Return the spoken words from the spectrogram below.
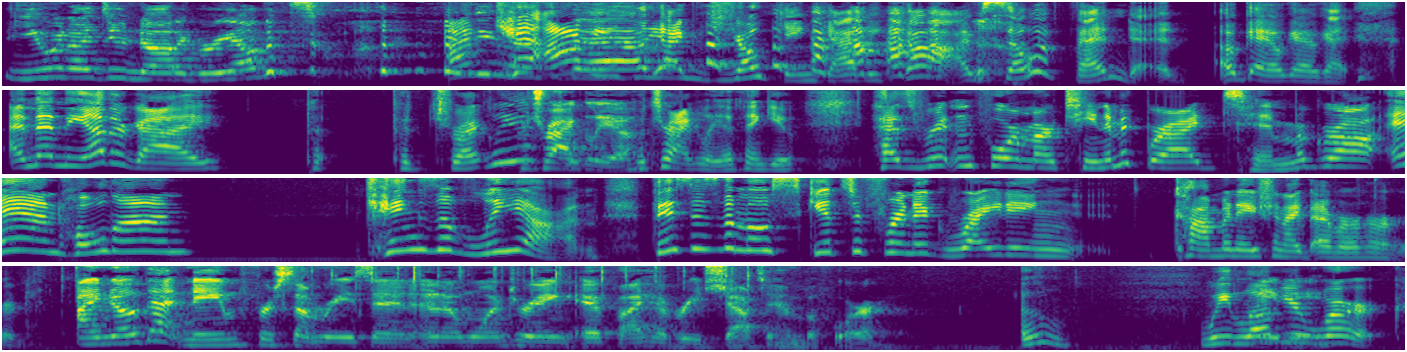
You and I do not agree on this one. I'm ki- obviously I'm joking, Gaby. God, I'm so offended. Okay, okay, okay. And then the other guy, P- Petraglia. Petraglia. Petraglia. Thank you. Has written for Martina McBride, Tim McGraw, and hold on, Kings of Leon. This is the most schizophrenic writing combination I've ever heard. I know that name for some reason, and I'm wondering if I have reached out to him before. Oh, we love Maybe. your work,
